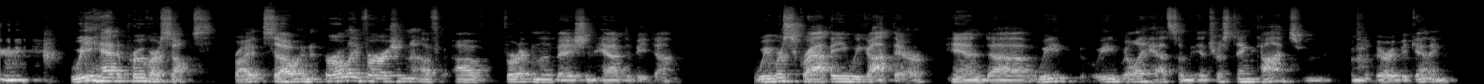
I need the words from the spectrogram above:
we had to prove ourselves, right? So an early version of, of vertical innovation had to be done we were scrappy. We got there, and uh, we we really had some interesting times from, from the very beginning.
